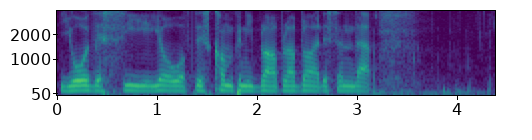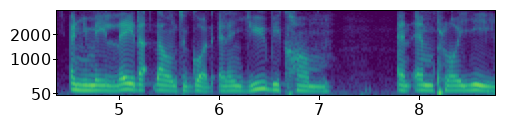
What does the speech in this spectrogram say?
you're the CEO of this company, blah, blah, blah, this and that. And you may lay that down to God, and then you become an employee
